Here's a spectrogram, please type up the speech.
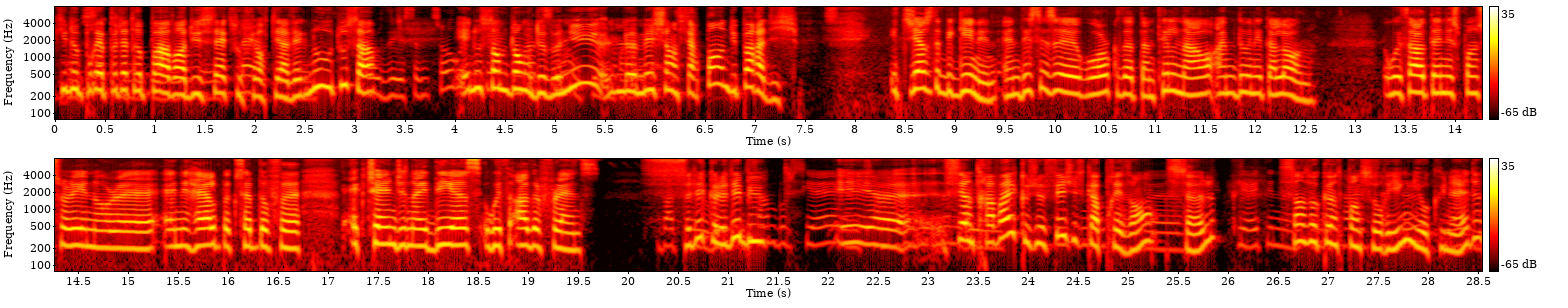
qui ne pourraient peut-être pas avoir du sexe ou flirter avec nous, tout ça. Et nous sommes donc devenus le méchant serpent du paradis. It's just the beginning, and this is a work that until now I'm doing it alone without any sponsoring or uh, any help except of uh, exchanging ideas with other friends. Ce n'est que le début. Et euh, c'est un travail que je fais jusqu'à présent, seul, sans aucun sponsoring ni aucune aide,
